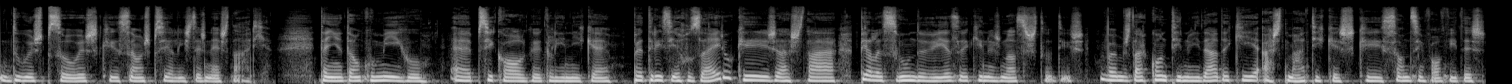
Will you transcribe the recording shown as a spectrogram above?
duas pessoas que são especialistas nesta área. Tenho então comigo a psicóloga clínica Patrícia Roseiro, que já está pela segunda vez aqui nos nossos estúdios. Vamos dar continuidade aqui às temáticas que são desenvolvidas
